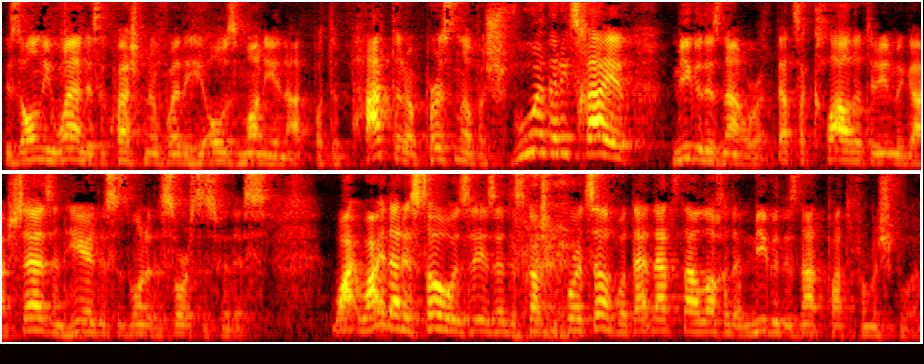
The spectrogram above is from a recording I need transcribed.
is only when there's a question of whether he owes money or not. But to pater a person of a shvuah that he's chayiv, migu does not work. That's a cloud that the Ri Migash says, and here this is one of the sources for this. Why, why that is so is, is a discussion for itself, but that, that's the halacha that migu does not pater from a shvuah.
